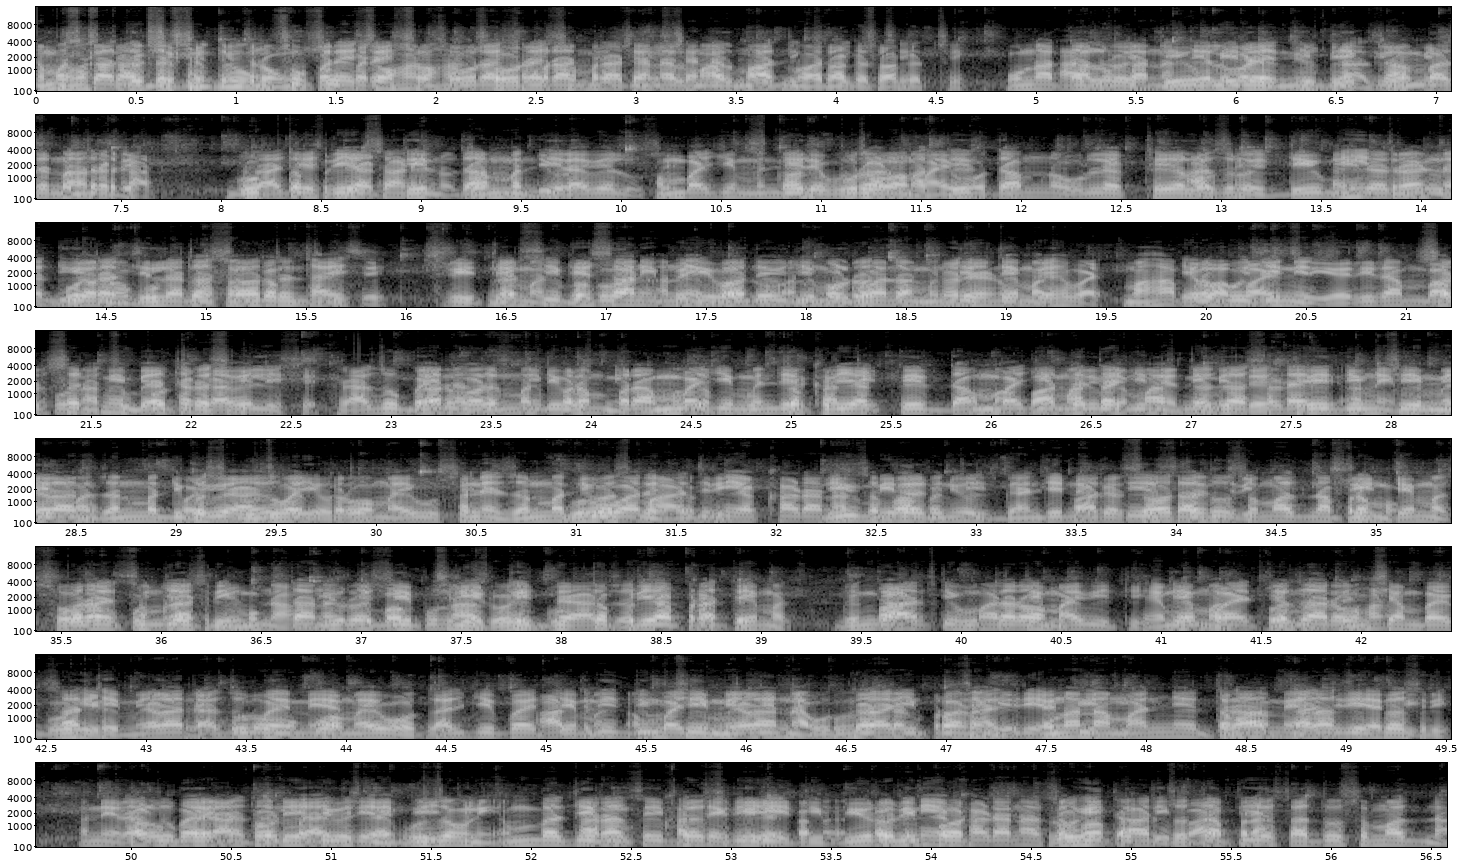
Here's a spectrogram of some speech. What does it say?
નમસ્કાર દર્શક મિત્રો હું છું પરેશ ચૌહાણ સૌરાષ્ટ્ર સમ્રાટ ચેનલમાં આપનું હાર્દિક સ્વાગત છે. ઉના તાલુકાના દેલવડે ન્યૂઝના જામબાજ અંતરે ગુપ્ત પ્રિયાસાણીનો જન્મ મંદિર આવેલું અંબાજી મંદિરે ઉજવવામાં આવ્યો ઉલ્લેખ થયેલો છે. દીવ ત્રણ નદીઓનો જિલ્લાના સંગમ થાય છે. શ્રી નરસિંહ ભગવાન અને બળદેવજી ભગવાનનું મંદિર તેમજ કહેવાય. મહાપ્રભુજીની હરિરામ બાળસઠમી બેઠક આવેલી છે. રાજુભાઈના જન્મદિવસ પરંપરા અંબાજી મંદિર ખાતે તીર્થધામ અંબાજી માતાજીને ધજા ચડાવી દિવસીય મેળામાં જન્મદિવસ ઉજવાયો કરવામાં આવ્યું છે. અને જન્મદિવસમાં હાજરી અખાડાના સભાપતિ ગાંધીનગર સાધુ સમાજના પ્રમુખ તેમજ સૌરાષ્ટ્ર સમ્રાટ શ્રી મુક્તાનંદ શ્રી રોહિત ગુપ્ત પ્રિયાપ્રા તેમજ ગંગા આરતી ઉતારવામાં આવી હતી. હેમભાઈ ધ્વજારોહણ ઘનશ્યામભાઈ ગોહિલ મેળા રાજુભાઈ મૂકવામાં આવ્યો લાલજીભાઈ તેમજ અંબાજી મેળાના ઉદ્ઘાટન પ્રસંગે ઉનાના માન્ય તમામે હાજરી આપી અને ઉજવણી અંબાજી ખાતે કરી હતી. Bureau report Rohit R Jatapara. સાધુ સમાજના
